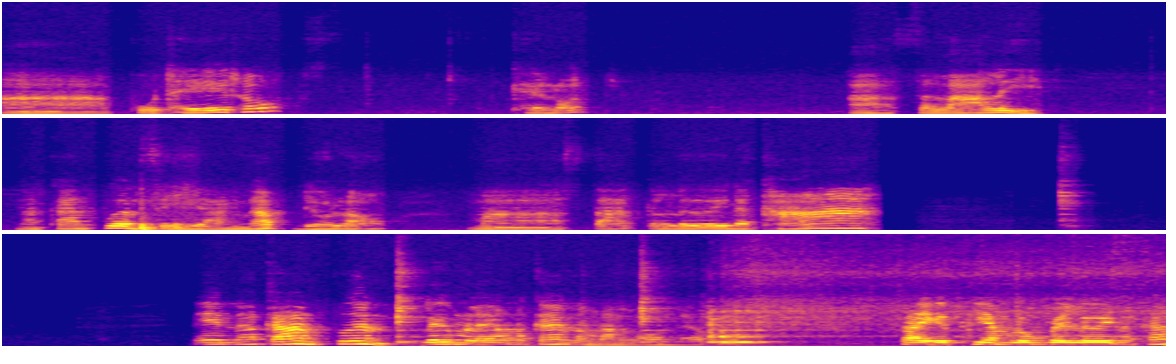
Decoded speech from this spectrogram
อ่า potato carrot อ่าสลาลีนะคะเพื่อนสี่อย่างนะเดี๋ยวเรามาสตาร์ทกันเลยนะคะนี่นะคะเพื่อนเริ่มแล้วนะคะน้ำมันร้อนแล้ว ใส่กระเทียมลงไปเลยนะคะ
